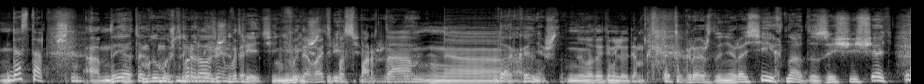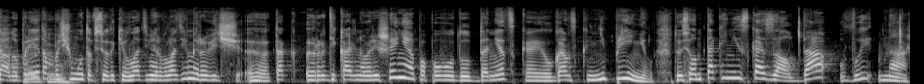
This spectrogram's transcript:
Достаточно. а, Да я так думаю, что не продолжаем меньше выда- трети, не меньше выдавать трети паспорта уже, э, Да, конечно. вот этим людям. Это граждане России, их надо защищать. Да, но при этом Поэтому- почему-то все-таки Владимир Владимирович э, так радикального решения по поводу Донецка и Луганска не принял. То есть он так и не сказал, да, вы наши.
